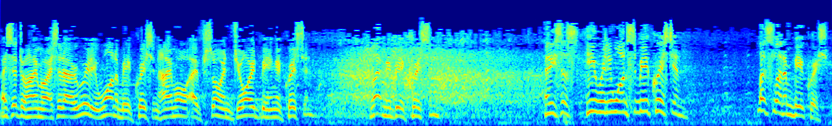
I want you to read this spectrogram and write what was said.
I said to Haimo, I said, I really want to be a Christian, Haimo. I've so enjoyed being a Christian. Let me be a Christian. And he says, he really wants to be a Christian. Let's let him be a Christian.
